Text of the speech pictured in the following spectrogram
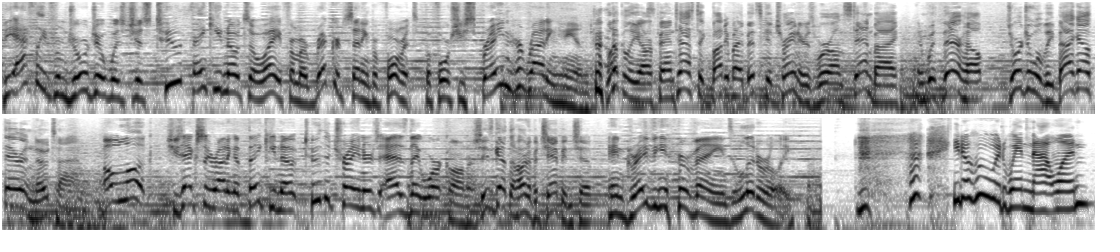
The athlete from Georgia was just two thank you notes away from a record setting performance before she sprained her writing hand. Luckily, our fantastic Body by Biscuit trainers were on standby, and with their help, Georgia will be back out there in no time. Oh, look, she's actually writing a thank you note to the trainers as they work on her. She's got the heart of a championship. And gravy in her veins, literally. You know who would win that one?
